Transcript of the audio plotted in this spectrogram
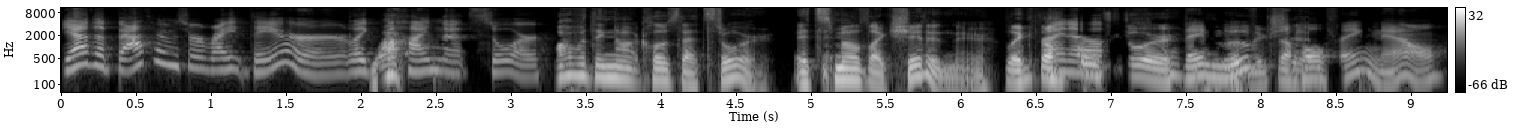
Bathrooms. Yeah, the bathrooms are right there, like Why- behind that store. Why would they not close that store? It smelled like shit in there. Like the I whole store. They moved like the shit. whole thing now.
